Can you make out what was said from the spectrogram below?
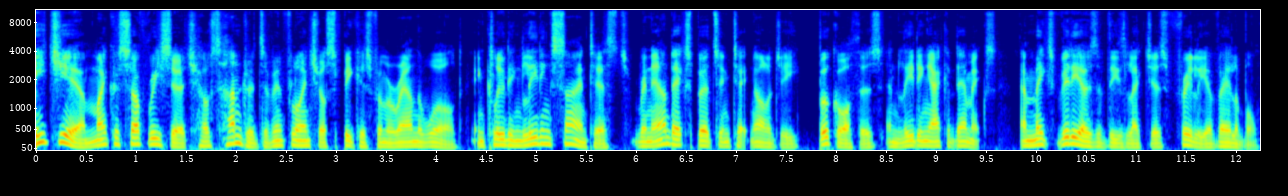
Each year, Microsoft Research hosts hundreds of influential speakers from around the world, including leading scientists, renowned experts in technology, book authors, and leading academics, and makes videos of these lectures freely available.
